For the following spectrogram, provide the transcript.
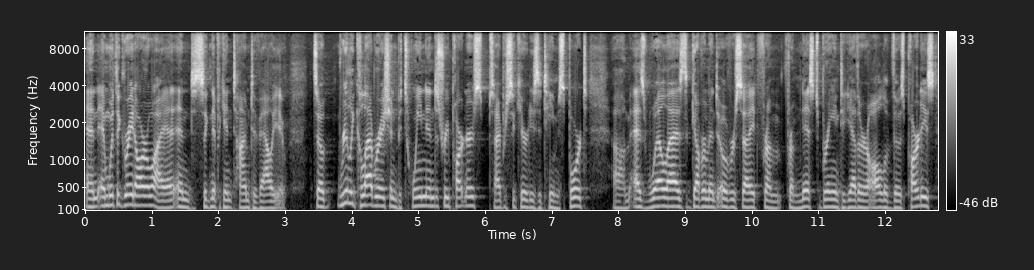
and and with a great ROI and significant time to value. So, really, collaboration between industry partners. Cybersecurity is a team sport, um, as well as government oversight from from NIST, bringing together all of those parties.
